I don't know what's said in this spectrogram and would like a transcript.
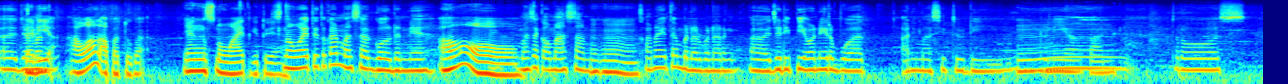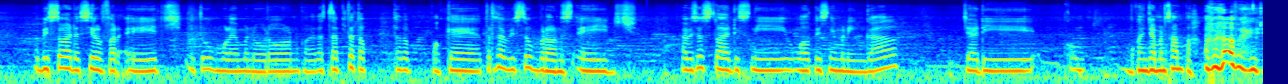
eh, zaman Dari awal apa tuh kak? Yang Snow White gitu ya? Snow White itu kan masa goldennya, Oh. masa keemasan. Mm-mm. Karena itu yang benar-benar eh, jadi pionir buat animasi itu di dunia kan. Terus habis itu ada Silver Age itu mulai menurun kualitas tapi tetap tetap oke. Terus habis itu Bronze Age. Habis itu setelah Disney Walt Disney meninggal jadi bukan zaman sampah. Apa ya?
